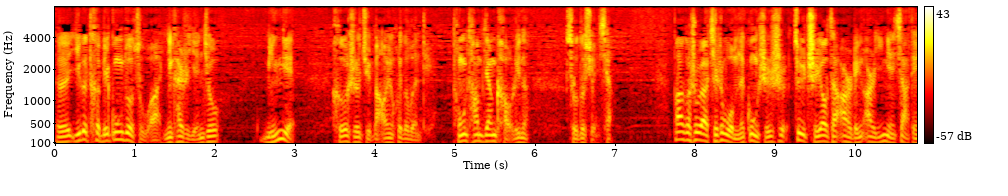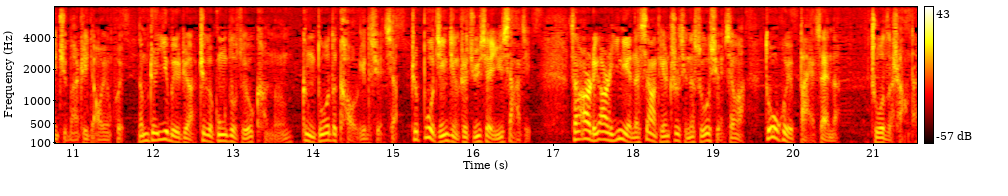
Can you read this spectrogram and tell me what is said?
呃，一个特别工作组啊，已经开始研究明年何时举办奥运会的问题，同他们将考虑呢所有的选项。”巴克说呀，其实我们的共识是最迟要在二零二一年夏天举办这届奥运会。那么这意味着啊这个工作组有可能更多的考虑的选项，这不仅仅是局限于夏季，在二零二一年的夏天之前的所有选项啊，都会摆在那桌子上的。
